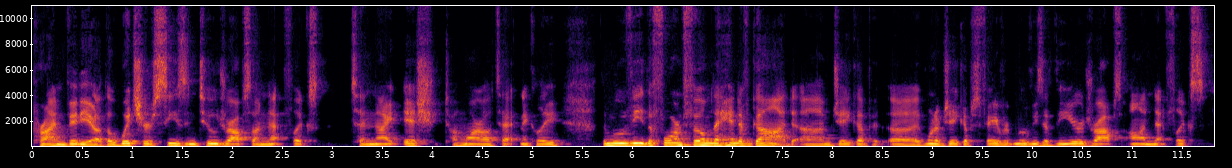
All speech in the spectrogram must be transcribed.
Prime Video. The Witcher season two drops on Netflix tonight ish, tomorrow, technically. The movie, the foreign film, The Hand of God, um, Jacob, uh, one of Jacob's favorite movies of the year, drops on Netflix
